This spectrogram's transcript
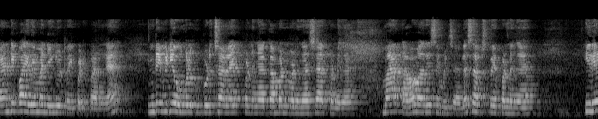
கண்டிப்பாக இதே மாதிரி நீங்களும் ட்ரை பண்ணி பாருங்கள் இந்த வீடியோ உங்களுக்கு பிடிச்சா லைக் பண்ணுங்கள் கமெண்ட் பண்ணுங்கள் ஷேர் பண்ணுங்கள் மறக்காமல் மதுரை சமையல் சேனலை சப்ஸ்கிரைப் பண்ணுங்கள் இதே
